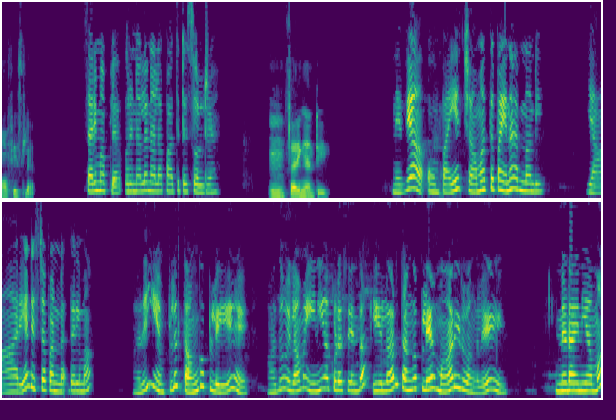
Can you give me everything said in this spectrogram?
ஆஃபீஸில் சரி மாப்பிள்ள ஒரு நல்ல நாளா பார்த்துட்டு சொல்றேன். ம் சரிங்க ஆண்டி நிவ்யா உன் பையன் சமத்து பையனா இருந்தாண்டி யாரையும் டிஸ்டர்ப் பண்ணல தெரியுமா? அது என் பிள்ளை தங்க பிள்ளையே. அதுவும் இல்லாம இனியா கூட சேர்ந்தா எல்லாரும் தங்க பிள்ளையா மாறிடுவாங்களே. என்னடா இனியாமா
